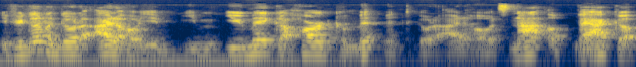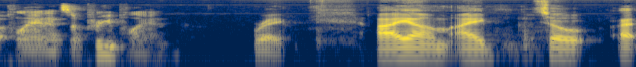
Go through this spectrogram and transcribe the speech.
if you're gonna go to Idaho, you, you you make a hard commitment to go to Idaho. It's not a backup plan; it's a pre-plan. Right. I um I so I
